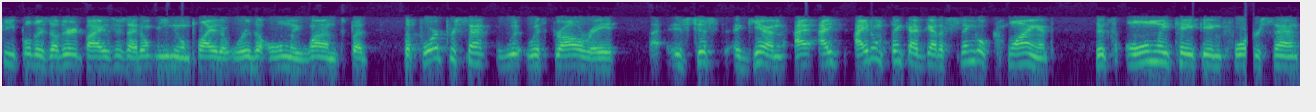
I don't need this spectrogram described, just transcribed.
people, there's other advisors. I don't mean to imply that we're the only ones, but the 4% w- withdrawal rate uh, is just, again, I, I, I don't think I've got a single client that's only taking 4%,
